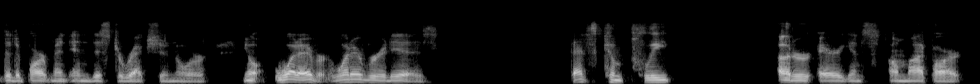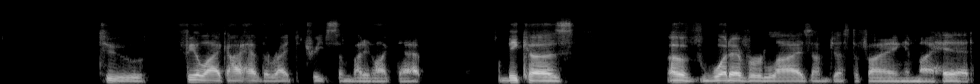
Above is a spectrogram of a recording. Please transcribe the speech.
the department in this direction or you know whatever whatever it is. That's complete utter arrogance on my part to feel like i have the right to treat somebody like that because of whatever lies i'm justifying in my head.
